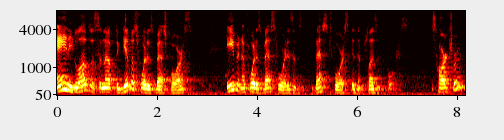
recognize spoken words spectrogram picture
and He loves us enough to give us what is best for us, even if what is best for it isn't best for us isn't pleasant for us. It's hard truth.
